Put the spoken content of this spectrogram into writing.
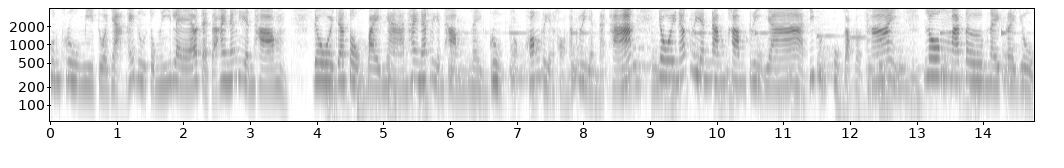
คุณครูมีตัวอย่างให้ดูตรงนี้แล้ว แต่จะให้นักเรียนทำโดยจะส่งใบงานให้นักเรียนทำในกลุ่มของห้องเรียนของนักเรียนนะคะ โดยนักเรียนนำคำกริยาที่คุณครูกำหนดให้ ลงมาเติมในประโยค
